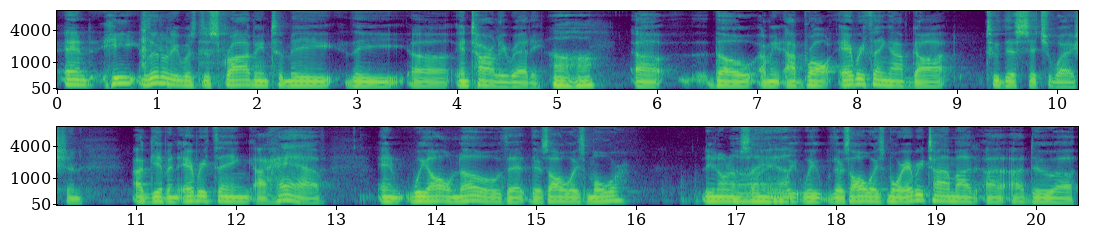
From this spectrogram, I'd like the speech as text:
and he literally was describing to me the uh, entirely ready. Uh-huh. though I mean, I brought everything I've got to this situation. I've given everything I have, and we all know that there's always more. You know what I'm saying? yeah. We, we there's always more. Every time I, I, I do a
